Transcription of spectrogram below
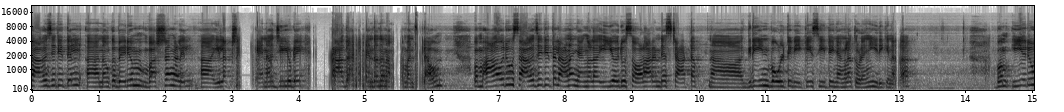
സാഹചര്യത്തിൽ നമുക്ക് വരും വർഷങ്ങളിൽ ഇലക്ട്രിക് എനർജിയുടെ പ്രാധാന്യം എന്തെന്ന് നമുക്ക് മനസ്സിലാവും. അപ്പം ആ ഒരു സാഹചര്യത്തിലാണ് ഞങ്ങൾ ഈ ഒരു സോളാറിന്റെ startup green volt V K C T ഞങ്ങൾ തുടങ്ങിയിരിക്കുന്നത്. അപ്പം ഈ ഒരു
